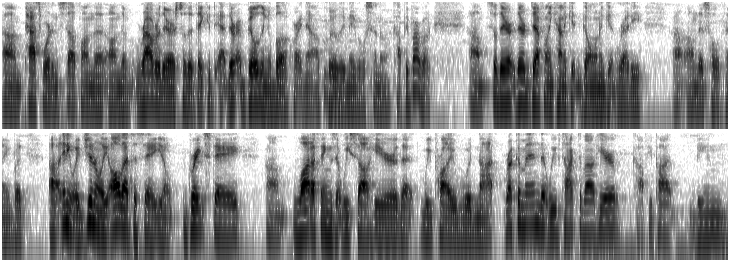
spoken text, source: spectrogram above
um, password and stuff on the on the router there so that they could. They're building a book right now. Clearly, maybe we'll send them a copy of our book. Um, so they're they're definitely kind of getting going and getting ready uh, on this whole thing. But uh, anyway, generally, all that to say, you know, great stay. Um, a lot of things that we saw here that we probably would not recommend that we've talked about here. Coffee pot being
